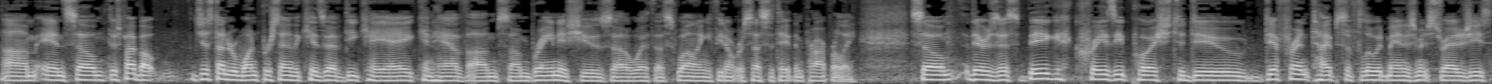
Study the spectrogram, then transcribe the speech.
Um, and so there's probably about just under 1% of the kids who have DKA can have um, some brain issues uh, with a swelling if you don't resuscitate them properly. So there's this big, crazy push to do different types of fluid management strategies.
